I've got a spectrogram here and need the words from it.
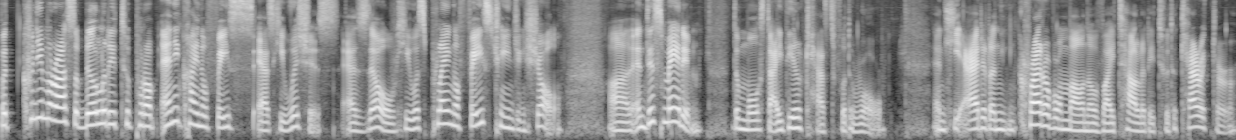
But Kunimura's ability to put up any kind of face as he wishes, as though he was playing a face changing show. Uh, and this made him the most ideal cast for the role. And he added an incredible amount of vitality to the character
